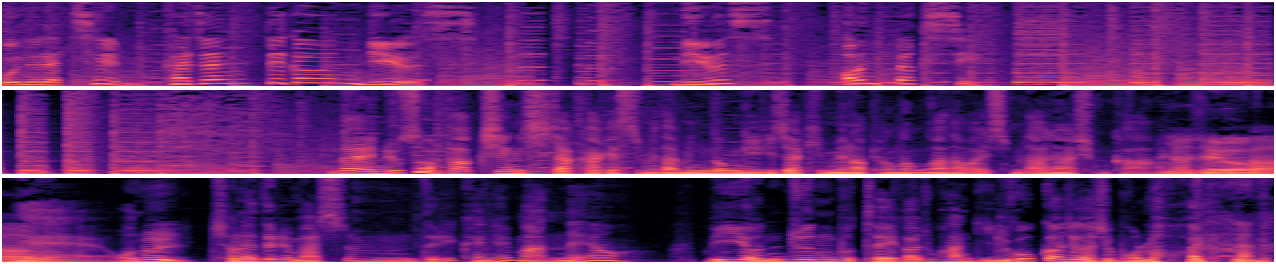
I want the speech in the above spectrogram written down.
오늘 아침 가장 뜨거운 뉴스 뉴스 언박싱 네, 뉴스 언박싱 시작하겠습니다. 민동기 기자 김민아 평론가 나와 있습니다. 안녕하십니까? 안녕하세요. 예, 오늘 전해드릴 말씀들이 굉장히 많네요. 미 연준부터 해가지고 한 일곱 가지가 지금 올라와 있는데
